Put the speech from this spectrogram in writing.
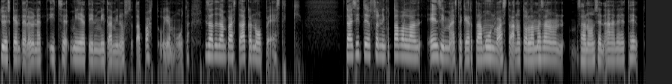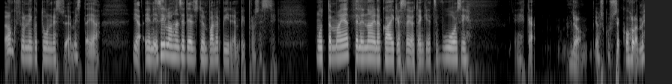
työskentelyyn, että itse mietin, mitä minussa tapahtuu ja muuta. Niin saatetaan päästä aika nopeastikin. Tai sitten jos on niin kuin tavallaan ensimmäistä kertaa mun vastaanotolla, mä sanon, sanon sen ääneen, että hei, onko sun niin kuin tunnesyömistä ja, ja, ja niin silloinhan se tietysti on paljon pidempi prosessi. Mutta mä ajattelen aina kaikessa jotenkin, että se vuosi, ehkä Joo. joskus se kolme.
